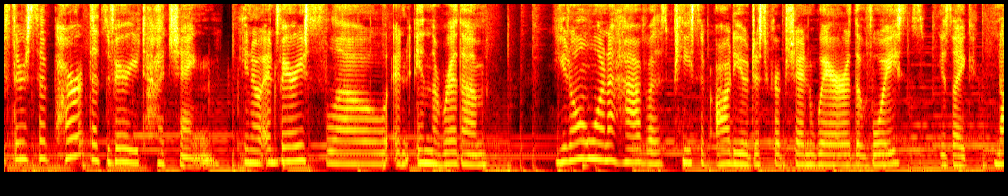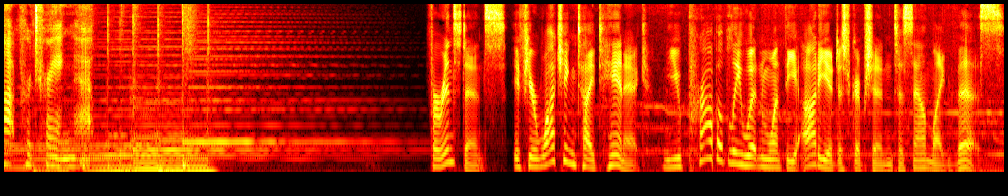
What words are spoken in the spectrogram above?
if there's a part that's very touching, you know, and very slow and in the rhythm, you don't want to have a piece of audio description where the voice is like not portraying that. For instance, if you're watching Titanic, you probably wouldn't want the audio description to sound like this.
